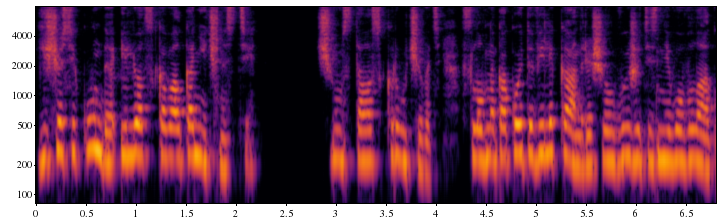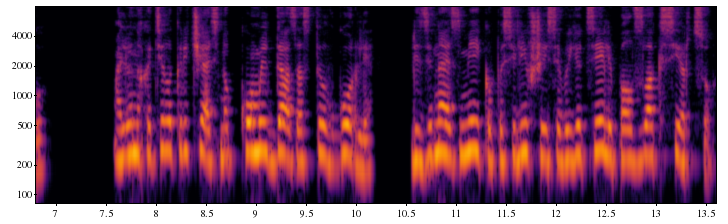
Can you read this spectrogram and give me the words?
Еще секунда, и лед сковал конечности. Чум стало скручивать, словно какой-то великан решил выжать из него влагу. Алена хотела кричать, но ком льда застыл в горле – Ледяная змейка, поселившаяся в ее теле, ползла к сердцу.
